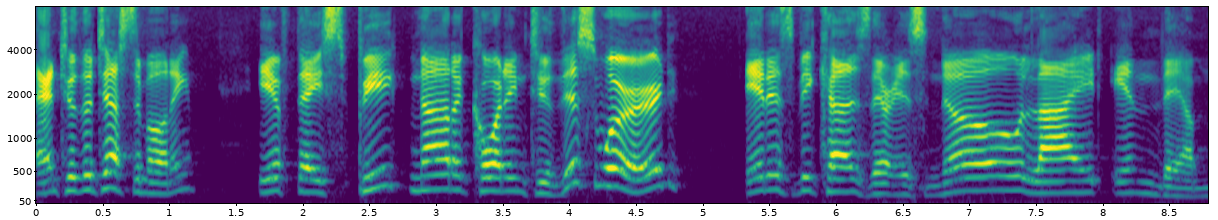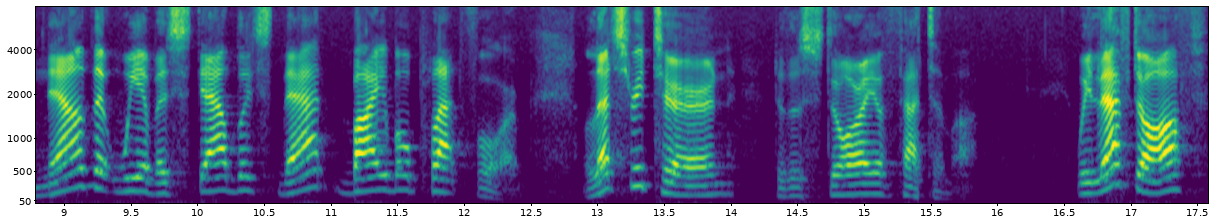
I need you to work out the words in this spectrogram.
and to the testimony, if they speak not according to this word, it is because there is no light in them. Now that we have established that Bible platform, let's return to the story of Fatima. We left off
